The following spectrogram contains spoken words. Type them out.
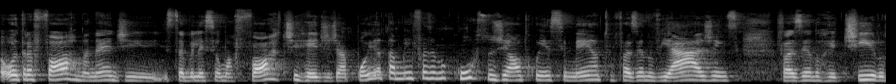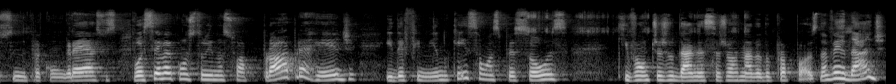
Outra forma, né, de estabelecer uma forte rede de apoio é também fazendo cursos de autoconhecimento, fazendo viagens, fazendo retiros, indo para congressos. Você vai construindo a sua própria rede e definindo quem são as pessoas que vão te ajudar nessa jornada do propósito. Na verdade,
